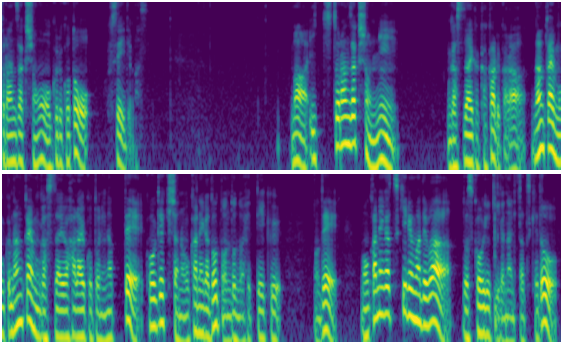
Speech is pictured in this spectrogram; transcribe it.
トランザクションを送ることを防いでます。まあ1トランザクションにガス代がかかるから何回も何回もガス代を払うことになって攻撃者のお金がどんどんどんどん減っていくのでお金が尽きるまではドス攻撃が成り立つけど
